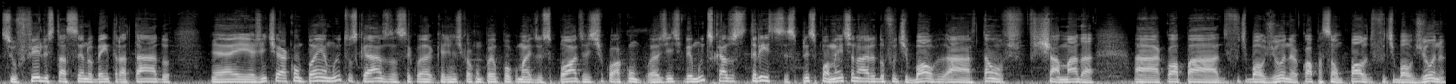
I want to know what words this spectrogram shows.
se o filho está sendo bem tratado, é, e a gente acompanha muitos casos, que a gente acompanha um pouco mais do esporte, a gente, a gente vê muitos casos tristes, principalmente na área do futebol, a tão chamada a Copa de Futebol Júnior, Copa São Paulo de Futebol Júnior,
